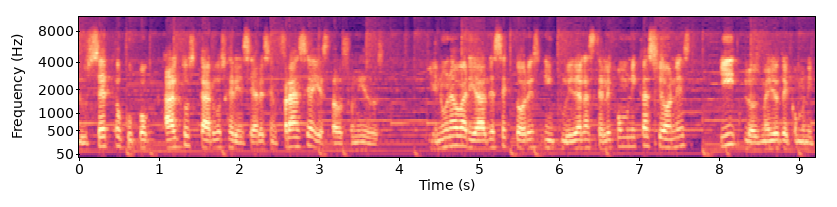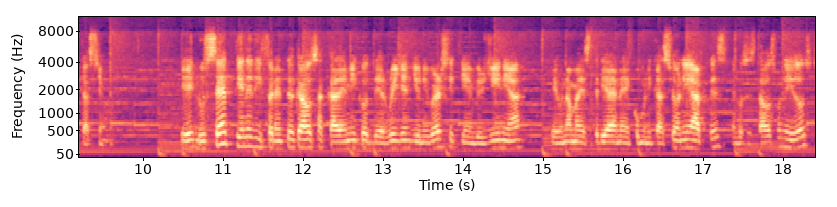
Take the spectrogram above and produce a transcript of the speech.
Lucette ocupó altos cargos gerenciales en Francia y Estados Unidos y en una variedad de sectores, incluidas las telecomunicaciones y los medios de comunicación. Eh, Lucette tiene diferentes grados académicos de Regent University en Virginia, eh, una maestría en eh, comunicación y artes en los Estados Unidos.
